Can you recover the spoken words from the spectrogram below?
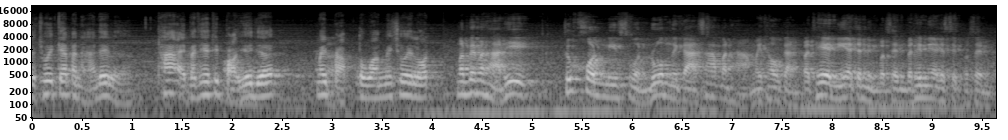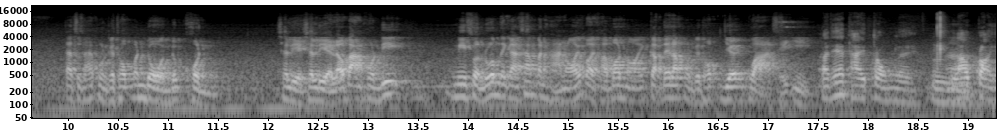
จะช่วยแก้ปัญหาได้เหรอถ้าไอ้ประเทศที่ปล่อยเยอะๆ ไม่ปรับตัวไม่ช่วยลด มันเป็นปัญหาที่ทุกคนมีส่วนร่วมในการสร้างปัญหาไม่เท่ากัน ประเทศนี้อาจจะ 1%ประเทศนี้อาจจะ 10%แต่สุดท้ายผลกระทบมันโดนทุกคน เฉลี่ยเฉลี่ยแล้วบางคนที่ มีส่วนร่วมในการสร้างปัญหาน้อยปล่อยคาร์บอนน้อยกลับได้รับผลกระทบเยอะกว่าเสียอีก ประเทศไทยตรงเลย อืม เราปล่อย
